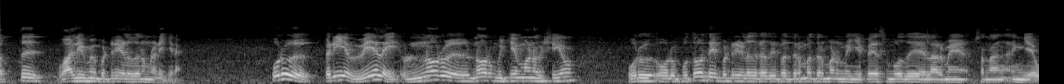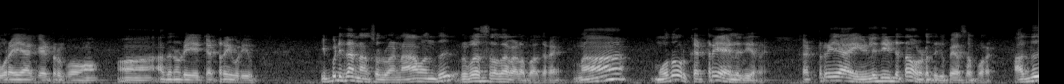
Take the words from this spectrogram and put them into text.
பத்து வால்யூமை பற்றி எழுதணும்னு நினைக்கிறேன். ஒரு பெரிய வேலை இன்னொரு இன்னொரு முக்கியமான விஷயம் ஒரு ஒரு புத்தகத்தை பற்றி எழுதுறது இப்போ திரும்ப திரும்ப நம்ம இங்கே பேசும்போது எல்லாருமே சொன்னாங்க இங்கே உரையாக கேட்டிருக்கோம். அதனுடைய கட்டுரை வடிவம். இப்படி தான் நான் சொல்லுவேன் நான் வந்து ரிவர்ஸில் தான் வேலை பார்க்குறேன். நான் முதல் ஒரு கட்டுரையாக எழுதிடுறேன். கட்டுரையாக எழுதிட்டு தான் ஒரு இடத்துக்கு பேச போகிறேன் அது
